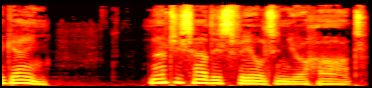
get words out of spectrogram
Again, notice how this feels in your heart.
